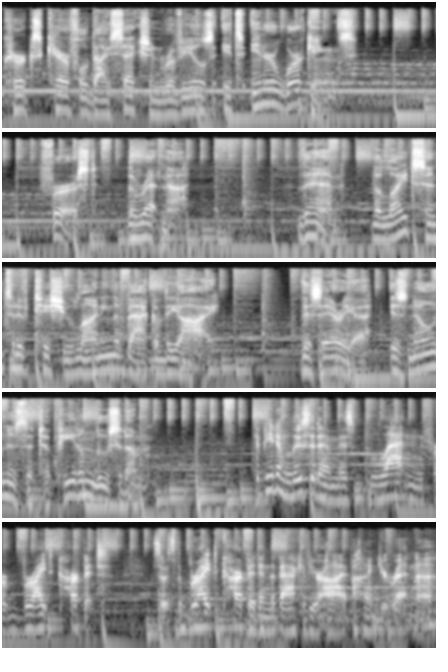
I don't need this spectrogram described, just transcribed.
Kirk's careful dissection reveals its inner workings. First, the retina. Then, the light-sensitive tissue lining the back of the eye. This area is known as the tapetum lucidum. Tapetum lucidum is Latin for bright carpet. So it's the bright carpet in the back of your eye behind your retina.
